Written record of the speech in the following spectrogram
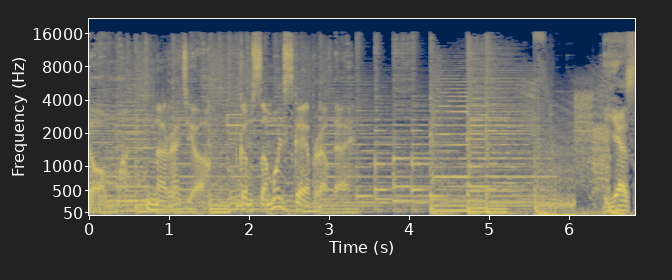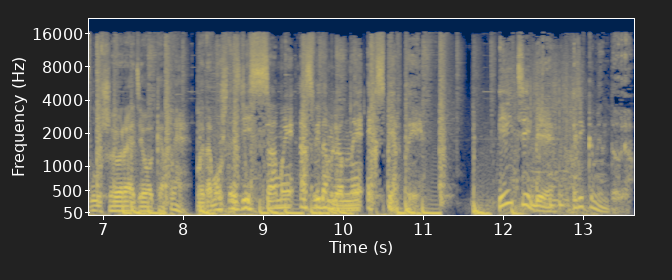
дом на радио. Комсомольская правда. Я слушаю радио КП, потому что здесь самые осведомленные эксперты. И тебе рекомендую.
